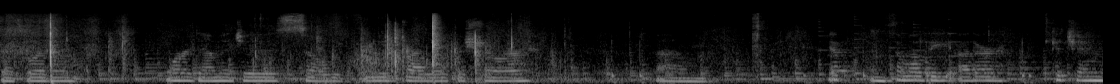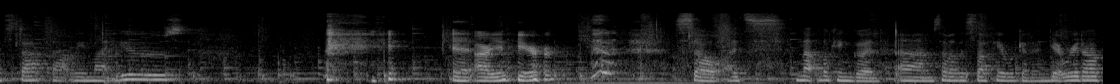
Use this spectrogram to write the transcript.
That's where the water damage is so we need drywall for sure. Um, yep and some of the other kitchen stuff that we might use are in here. So it's not looking good. Um, some of the stuff here we're gonna get rid of.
